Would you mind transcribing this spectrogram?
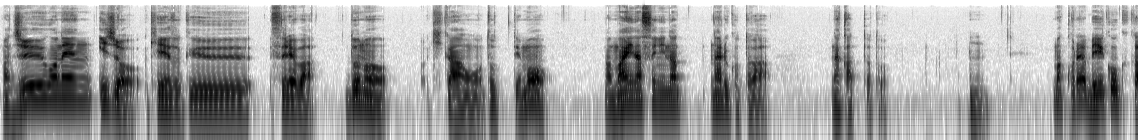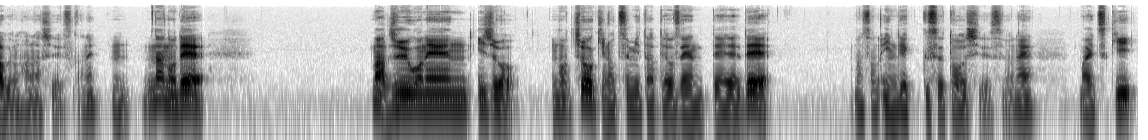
まあ、15年以上継続すればどの期間をとっても、まあ、マイナスにななることはなかったと。うん、まあこれは米国株の話ですかね。うん、なのでまあ15年以上の長期の積み立てを前提で、まあ、そのインデックス投資ですよね。毎月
